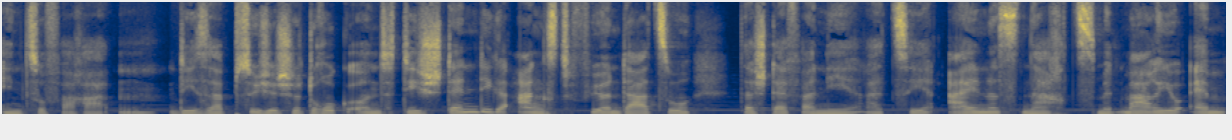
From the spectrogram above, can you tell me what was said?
ihn zu verraten. Dieser psychische Druck und die ständige Angst führen dazu, dass Stephanie, als sie eines Nachts mit Mario M.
